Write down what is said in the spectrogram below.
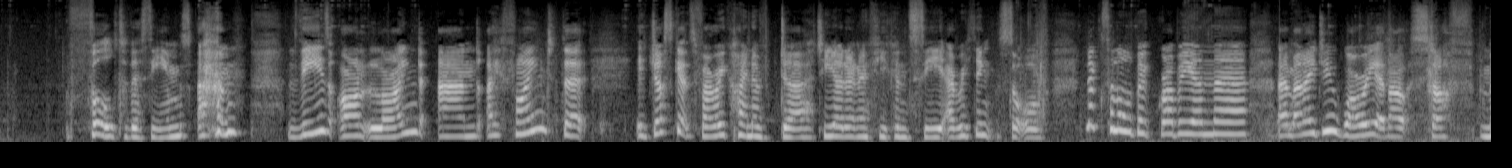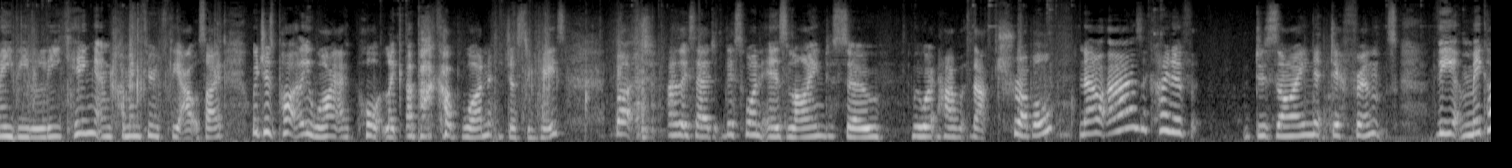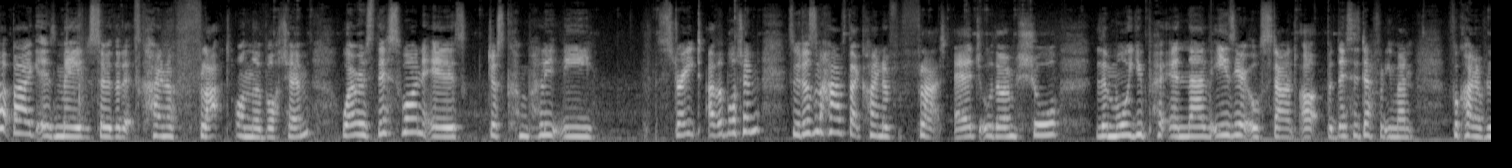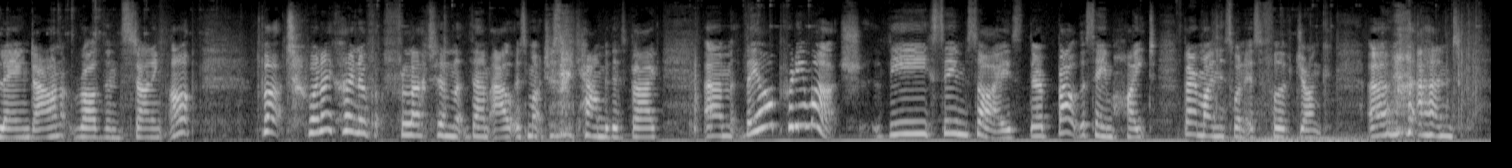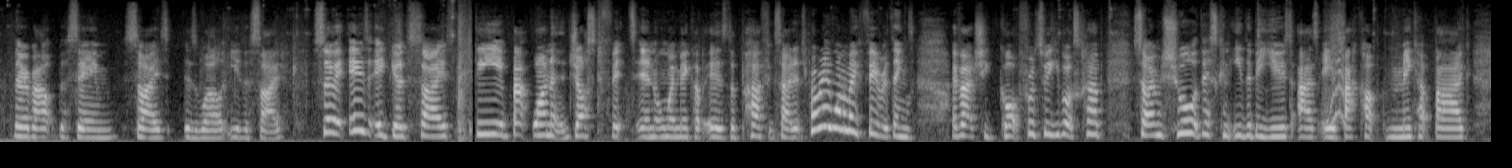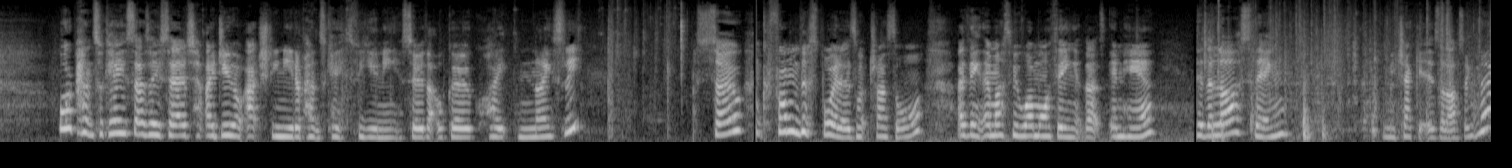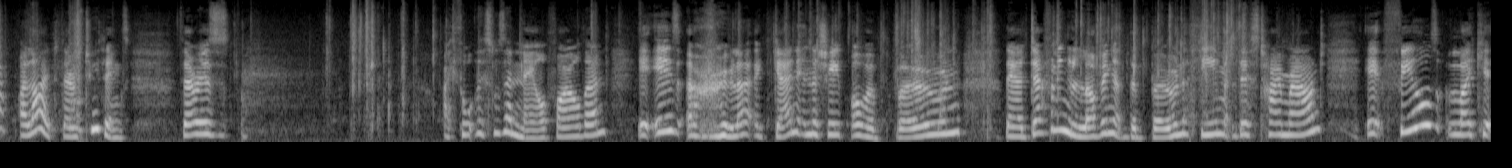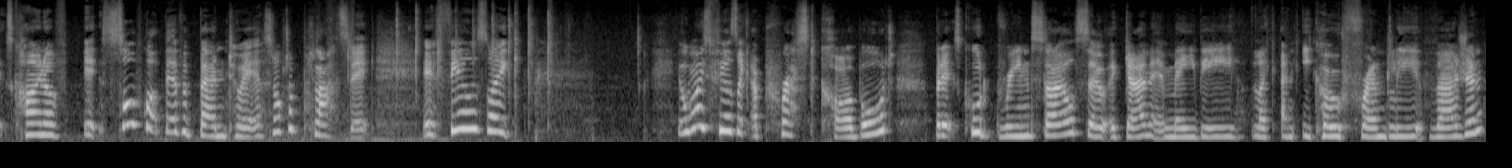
full to the seams. Um, these aren't lined and I find that it just gets very kind of dirty. I don't know if you can see everything sort of looks a little bit grubby in there um, and I do worry about stuff maybe leaking and coming through to the outside which is partly why I bought like a backup one just in case but as I said this one is lined so we won't have that trouble. Now as a kind of design difference. The makeup bag is made so that it's kind of flat on the bottom, whereas this one is just completely straight at the bottom. So it doesn't have that kind of flat edge although I'm sure the more you put in there the easier it will stand up. But this is definitely meant for kind of laying down rather than standing up but when I kind of flatten them out as much as I can with this bag, um, they are pretty much the same size. They're about the same height. Bear in mind this one is full of junk. Um, and they're about the same size as well either side so it is a good size the back one just fits in all my makeup is the perfect size it's probably one of my favorite things i've actually got from Spooky Box Club so i'm sure this can either be used as a backup makeup bag or a pencil case. As I said, I do actually need a pencil case for uni, so that will go quite nicely. So, from the spoilers which I saw, I think there must be one more thing that's in here. So the last thing, let me check it is the last thing. No, I lied. There are two things. There is I thought this was a nail file then. It is a ruler, again in the shape of a bone. They are definitely loving the bone theme this time round. It feels like it's kind of, it's sort of got a bit of a bend to it. It's not a plastic. It feels like, it almost feels like a pressed cardboard, but it's called green style. So again, it may be like an eco-friendly version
